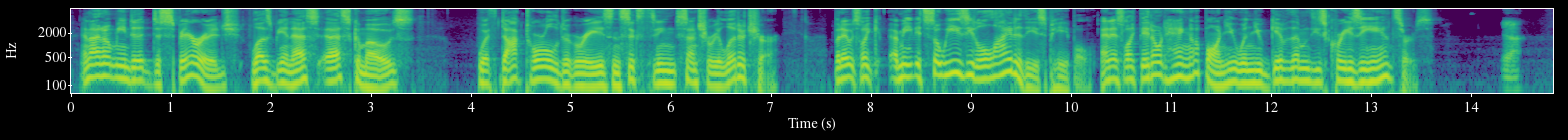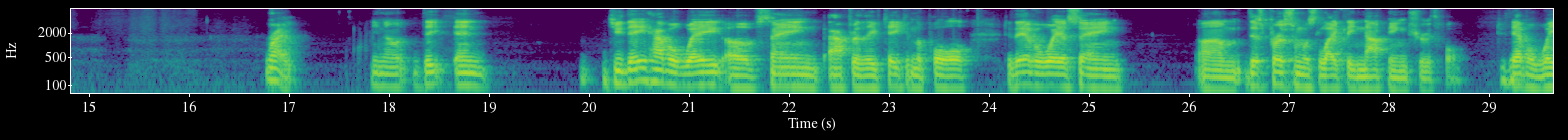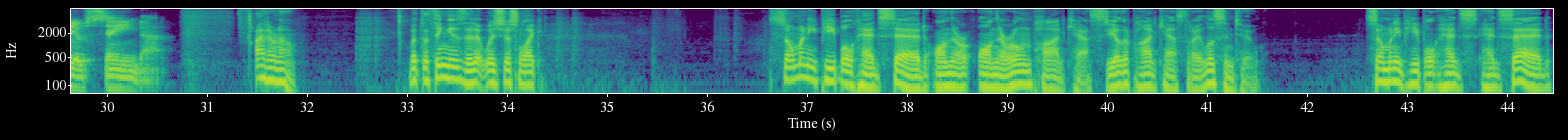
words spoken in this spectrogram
And I don't mean to disparage lesbian es- Eskimos with doctoral degrees in 16th century literature. But it was like, I mean, it's so easy to lie to these people. And it's like they don't hang up on you when you give them these crazy answers. Yeah. Right. You know, they and do they have a way of saying after they've taken the poll, do they have a way of saying um, this person was likely not being truthful? Do they have a way of saying that? I don't know. But the thing is that it was just like so many people had said on their on their own podcasts, the other podcasts that I listened to. So many people had had said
